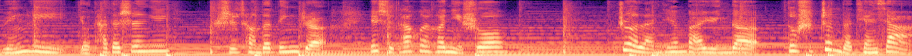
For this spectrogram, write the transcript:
云里有他的声音，时常的盯着，也许他会和你说：“这蓝天白云的都是朕的天下。”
